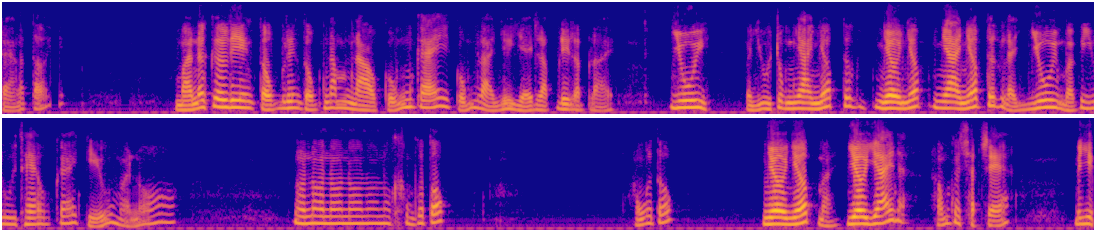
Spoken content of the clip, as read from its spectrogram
trạng nó tới mà nó cứ liên tục liên tục, năm nào cũng cái, cũng là như vậy, lặp đi lặp lại. Vui, mà vui trung nhai nhớp, tức nhơ nhớp, nhai nhớp, tức là vui mà cái vui theo cái kiểu mà nó nó nó nó nó nó không có tốt. Không có tốt. Nhơ nhớp mà, dơ dái đó, không có sạch sẽ. Bây giờ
